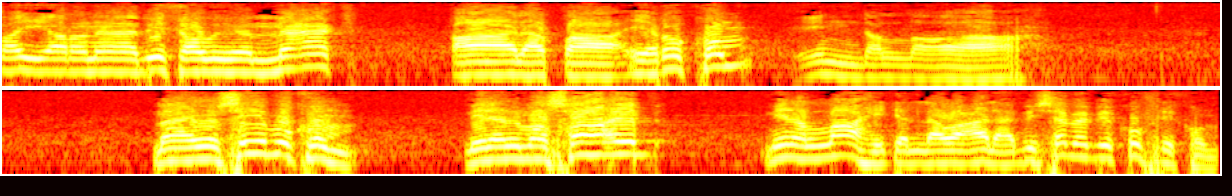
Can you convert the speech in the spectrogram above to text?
اطيرنا بك وبمن معك قال طائركم عند الله. ما يصيبكم من المصائب من الله جل وعلا بسبب كفركم.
